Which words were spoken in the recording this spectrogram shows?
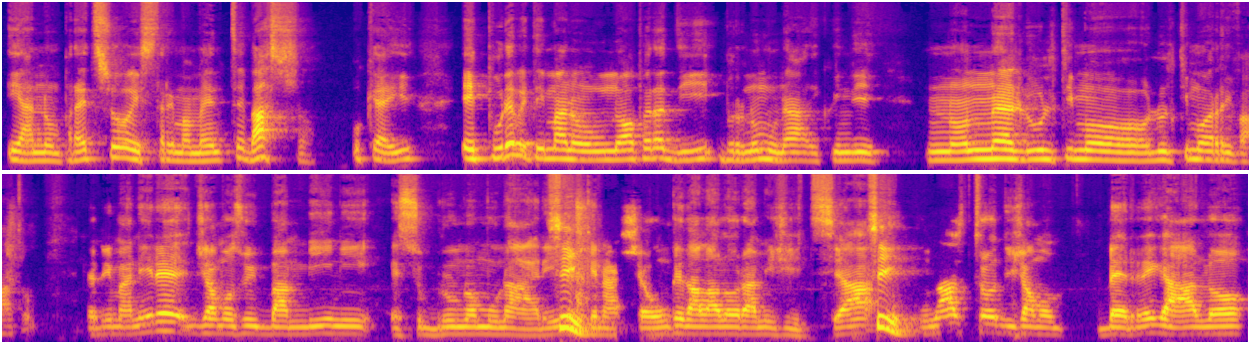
e hanno un prezzo estremamente basso, ok? Eppure avete in mano un'opera di Bruno Munari, quindi non l'ultimo, l'ultimo arrivato. Per rimanere, diciamo, sui bambini e su Bruno Munari, sì. che nasce comunque dalla loro amicizia, sì. un altro, diciamo, bel regalo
